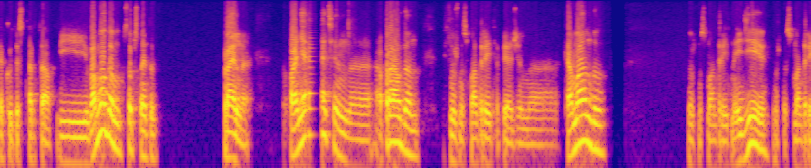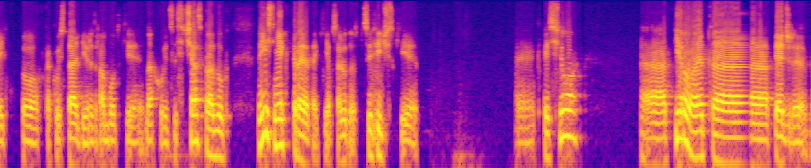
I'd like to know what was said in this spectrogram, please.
какой-то стартап. И во многом, собственно, это правильно понятен, э, оправдан. Нужно смотреть, опять же, на команду, нужно смотреть на идею, нужно смотреть, то, в какой стадии разработки находится сейчас продукт. Но есть некоторые такие абсолютно специфические э, КСО. Э, первое – это, опять же,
